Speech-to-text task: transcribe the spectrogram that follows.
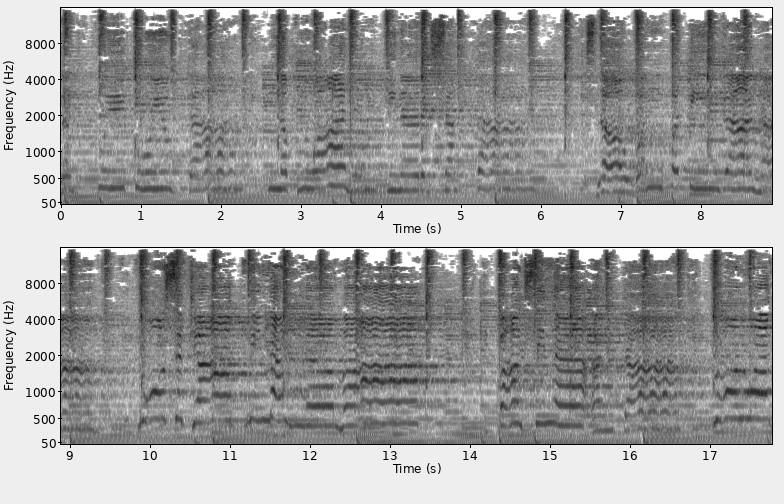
nagkuykuyog ta Napnuanan hinaragsak ta Islawan patinggana Puno sa tiyak minanama Pag sinaan ta Tulwag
